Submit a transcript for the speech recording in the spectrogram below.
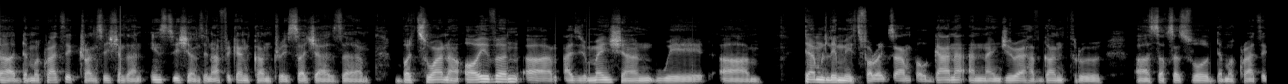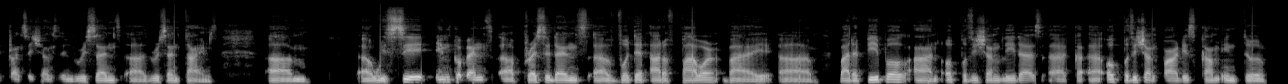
uh, democratic transitions and institutions in African countries such as um, Botswana, or even, um, as you mentioned, with um, term limits, for example, Ghana and Nigeria have gone through uh, successful democratic transitions in recent uh, recent times. Um, uh, we see incumbent uh, presidents uh, voted out of power by uh, by the people, and opposition leaders, uh, uh, opposition parties come into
